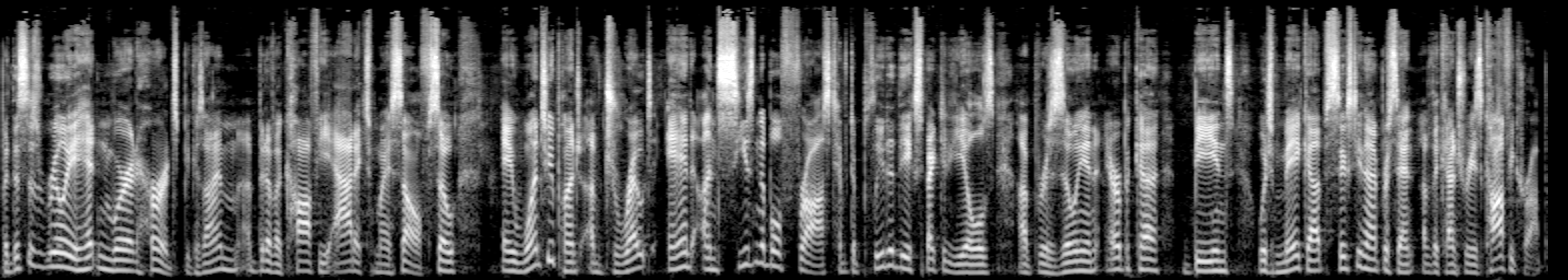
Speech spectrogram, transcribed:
but this is really hitting where it hurts because I'm a bit of a coffee addict myself. So, a one two punch of drought and unseasonable frost have depleted the expected yields of Brazilian Arabica beans, which make up 69% of the country's coffee crop.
